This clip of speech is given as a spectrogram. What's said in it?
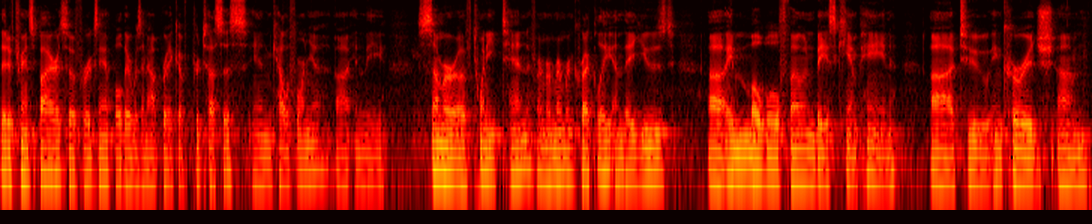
that have transpired. So, for example, there was an outbreak of pertussis in California uh, in the summer of 2010, if I'm remembering correctly, and they used uh, a mobile phone-based campaign uh, to encourage um,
